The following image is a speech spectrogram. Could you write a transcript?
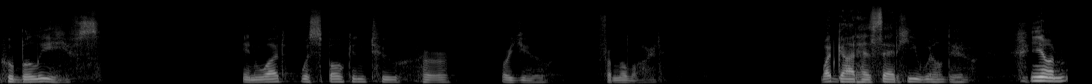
who believes in what was spoken to her or you from the Lord. What God has said, he will do. You know,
